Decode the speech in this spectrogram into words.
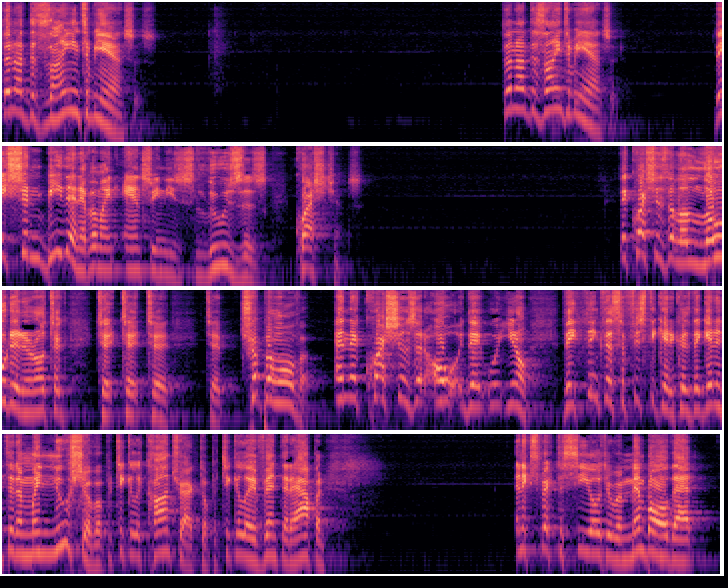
They're not designed to be answers. They're not designed to be answered. They shouldn't be there, never mind answering these losers' questions. They're questions that are loaded in order to, to, to, to, to trip them over. And they're questions that, oh, they, you know, they think they're sophisticated because they get into the minutia of a particular contract or particular event that happened and expect the CEO to remember all that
